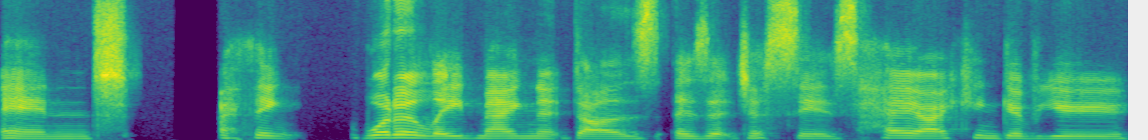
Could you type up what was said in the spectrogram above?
and i think what a lead magnet does is it just says hey i can give you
